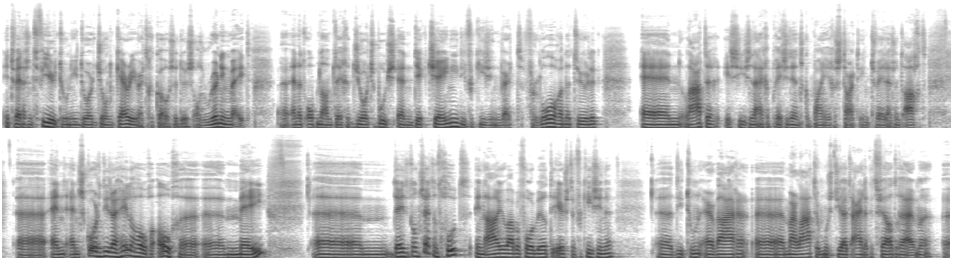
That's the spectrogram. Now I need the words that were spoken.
in 2004 toen hij door John Kerry werd gekozen, dus als running mate. en het opnam tegen George Bush en Dick Cheney. Die verkiezing werd verloren natuurlijk. En later is hij zijn eigen presidentscampagne gestart in 2008. en, en scoorde hij daar hele hoge ogen mee. Ehm, deed het ontzettend goed in Iowa bijvoorbeeld, de eerste verkiezingen. Uh, die toen er waren. Uh, maar later moest hij uiteindelijk het veld ruimen. Uh,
